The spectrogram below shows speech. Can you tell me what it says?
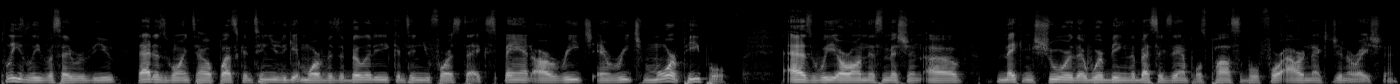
please leave us a review. That is going to help us continue to get more visibility, continue for us to expand our reach and reach more people as we are on this mission of making sure that we're being the best examples possible for our next generation.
